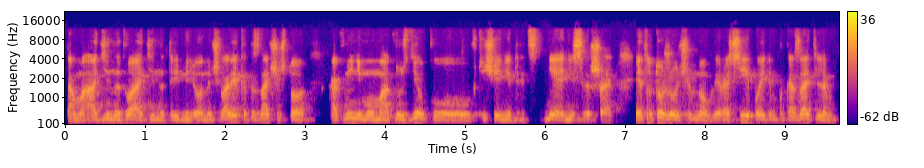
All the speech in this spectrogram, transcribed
там, 1,2-1,3 миллиона человек. Это значит, что как минимум одну сделку в течение 30 дней они совершают. Это тоже очень много. И Россия по этим показателям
